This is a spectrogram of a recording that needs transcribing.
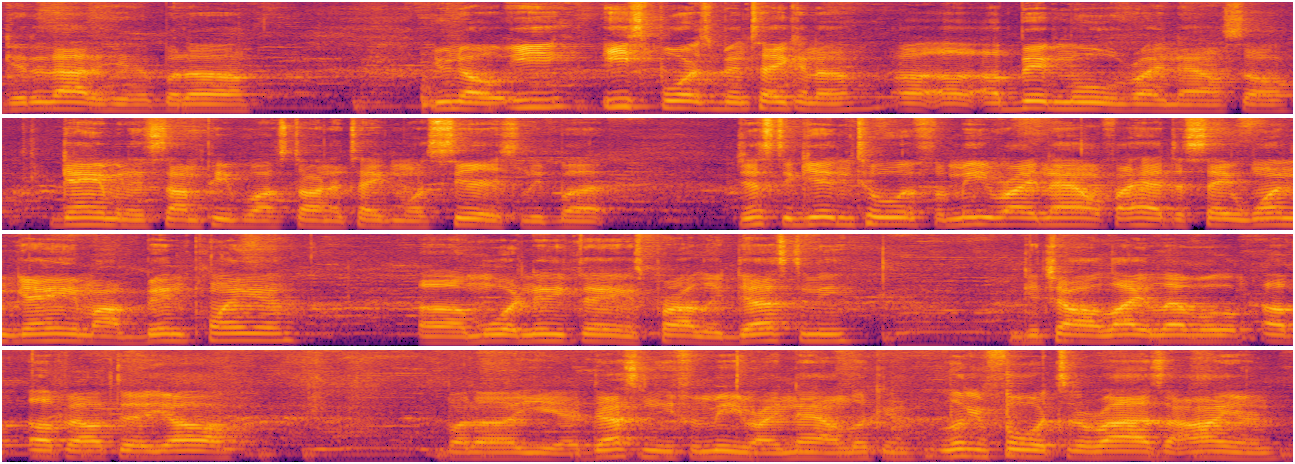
Get it out of here. But uh, you know, e esports been taking a, a a big move right now. So gaming is something people are starting to take more seriously. But just to get into it for me right now, if I had to say one game I've been playing, uh, more than anything, is probably Destiny. Get y'all light level up up out there, y'all. But uh, yeah, Destiny for me right now. Looking looking forward to the Rise of Iron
